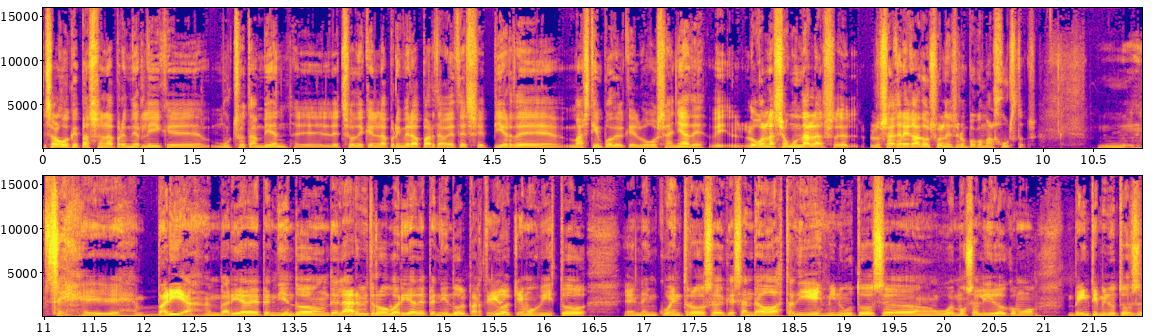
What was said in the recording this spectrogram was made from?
Es algo que pasa en la Premier League eh, mucho también, el hecho de que en la primera parte a veces se pierde más tiempo del que luego se añade. Luego en la segunda las, eh, los agregados suelen ser un poco más justos. Mm, sí, eh, varía, varía dependiendo del árbitro, varía dependiendo del partido, que hemos visto en encuentros eh, que se han dado hasta 10 minutos eh, o hemos salido como 20 minutos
